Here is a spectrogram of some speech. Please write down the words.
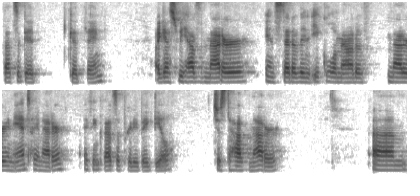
That's a good good thing. I guess we have matter instead of an equal amount of matter and antimatter. I think that's a pretty big deal, just to have matter. Um,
